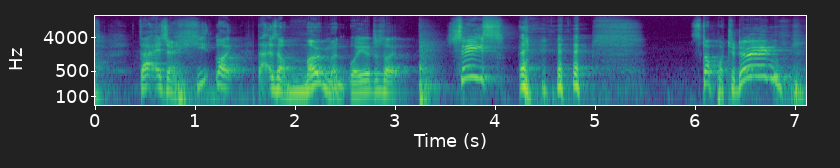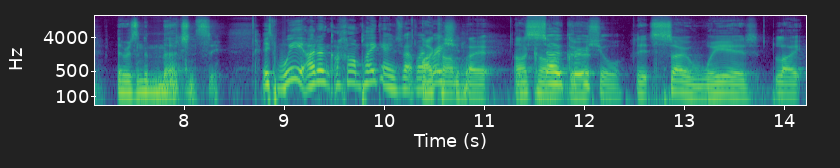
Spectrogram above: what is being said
That- that is a hu- like that is a moment where you're just like, cease, stop what you're doing. There is an emergency. It's weird. I don't. I can't play games without vibration. I can't play it. I It's can't so do it. crucial. It's so weird. Like,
